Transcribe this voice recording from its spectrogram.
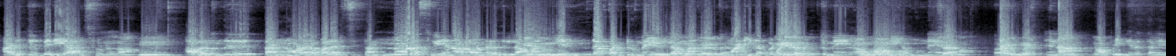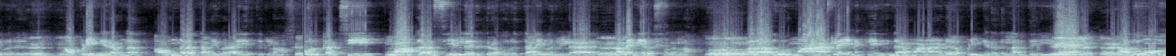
அடுத்து பெரியார் சொல்லலாம். அவர் வந்து தன்னோட வளர்ச்சி தன்னோட சுயநலம்ன்றது இல்லாம எந்த பற்றுமே இல்லாம. மனித பற்று மட்டுமே. முன்னேறணும். அப்படிங்கிற தலைவர். அப்படிங்கிறவங்க அவங்கள தலைவரா ஏத்துக்கலாம். ஒரு கட்சி வாக்கு அரசியல்ல இருக்கிற ஒரு தலைவர்ல. கலைஞரை சொல்லலாம். அதாவது ஒரு மாநாட்டுல எனக்கு எந்த மாநாடு அப்படிங்கறதெல்லாம் தெரியல. அதுவும்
